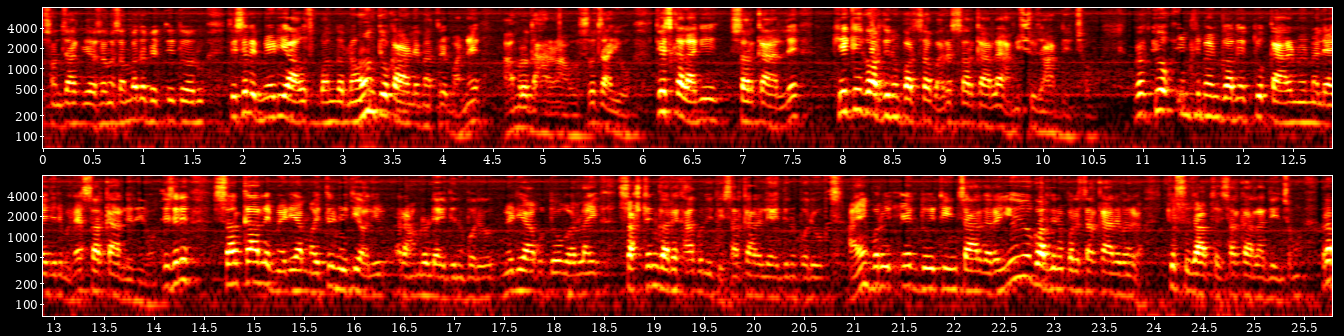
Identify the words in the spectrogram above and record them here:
सञ्चार गृहसँग सम्बद्ध व्यक्तित्वहरू त्यसैले मिडिया हाउस बन्द नहुन् त्यो कारणले मात्रै भन्ने हाम्रो धारणा हो सोचाइ हो। त्यसका लागि सरकारले के के गरिदिनुपर्छ भनेर सरकारलाई हामी सुझाव दिन्छौँ। र त्यो इम्प्लिमेन्ट गर्ने त्यो कार्यान्वयनमा ल्याइदिने भने सरकारले नै हो। त्यसैले सरकारले मिडिया मैत्री नीति अलि राम्रो ल्याइदिनु पऱ्यो मिडिया उद्योगहरूलाई सस्टेन गर्ने खालको नीति सरकारले ल्याइदिनु पऱ्यो हामी बरु एक दुई तिन चार गरेर यो यो गरिदिनु पऱ्यो सरकारले भनेर त्यो सुझाव चाहिँ सरकारलाई दिन्छौँ र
